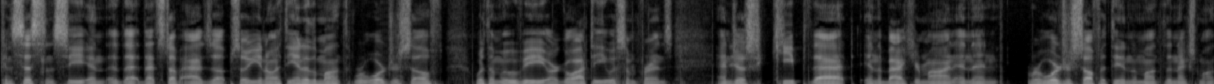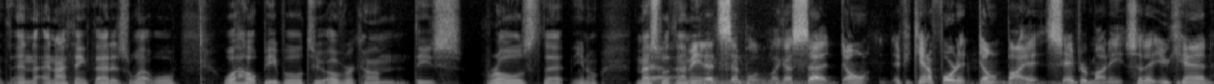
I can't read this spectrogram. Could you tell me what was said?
consistency and that that stuff adds up. So you know, at the end of the month, reward yourself with a movie or go out to eat with some friends, and just keep that in the back of your mind, and then reward yourself at the end of the month, the next month, and and I think that is what will will help people to overcome these roles that you know mess Yeah, with them. I mean, it's simple. Like I said, don't if you can't afford it, don't buy it. Save your money so that you can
